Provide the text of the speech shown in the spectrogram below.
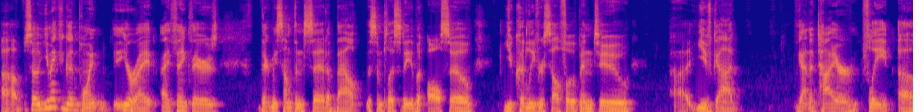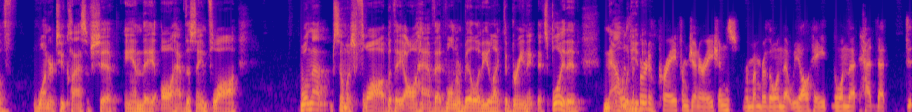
Uh, so you make a good point. You're right. I think there's there can be something said about the simplicity, but also you could leave yourself open to uh, you've got you've got an entire fleet of one or two class of ship, and they all have the same flaw. Well, not so much flaw, but they all have that vulnerability, like the Breen exploited. Now, what, what do you bird do? of prey from Generations? Remember the one that we all hate, the one that had that d-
